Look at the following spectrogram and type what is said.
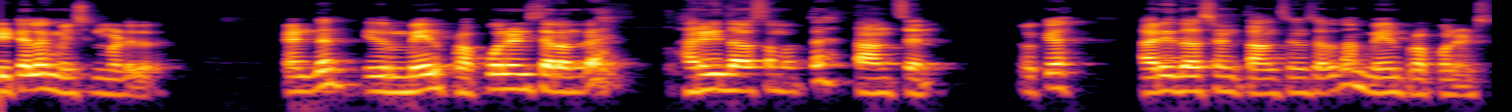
ಡೀಟೇಲ್ ಆಗಿ ಮೆನ್ಷನ್ ಮಾಡಿದ್ದಾರೆ. ಅಂಡ್ ದೆನ್ ಇದ್ರ ಮೇನ್ ಪ್ರಪೋನೆಂಟ್ಸ್ ಯಾರಂದ್ರೆ ಹರಿದಾಸ ಮತ್ತೆ Tansen. Okay Haridas and Tansen are the main proponents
